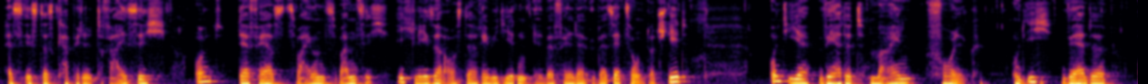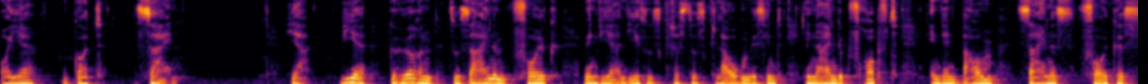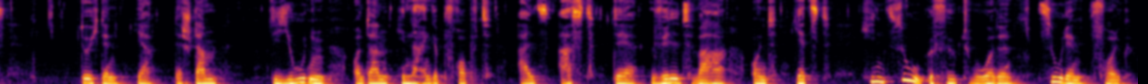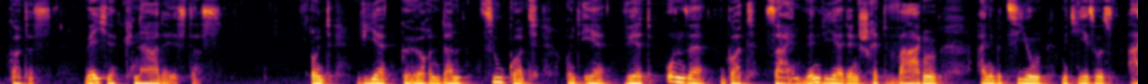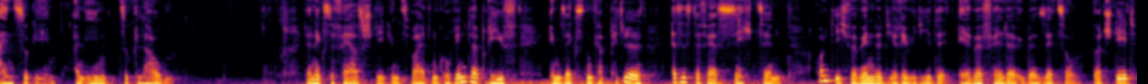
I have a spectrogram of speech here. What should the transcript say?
Es ist das Kapitel 30 und der Vers 22. Ich lese aus der revidierten Elberfelder Übersetzung. Dort steht, und ihr werdet mein Volk und ich werde euer Gott sein. Ja, wir gehören zu seinem Volk, wenn wir an Jesus Christus glauben. Wir sind hineingepfropft in den Baum seines Volkes durch den, ja, der Stamm, die Juden und dann hineingepfropft als Ast, der wild war und jetzt hinzugefügt wurde zu dem Volk Gottes. Welche Gnade ist das? Und wir gehören dann zu Gott und er wird unser Gott sein, wenn wir den Schritt wagen, eine Beziehung mit Jesus einzugehen, an ihn zu glauben. Der nächste Vers steht im zweiten Korintherbrief im sechsten Kapitel. Es ist der Vers 16 und ich verwende die revidierte Elberfelder Übersetzung. Dort steht,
